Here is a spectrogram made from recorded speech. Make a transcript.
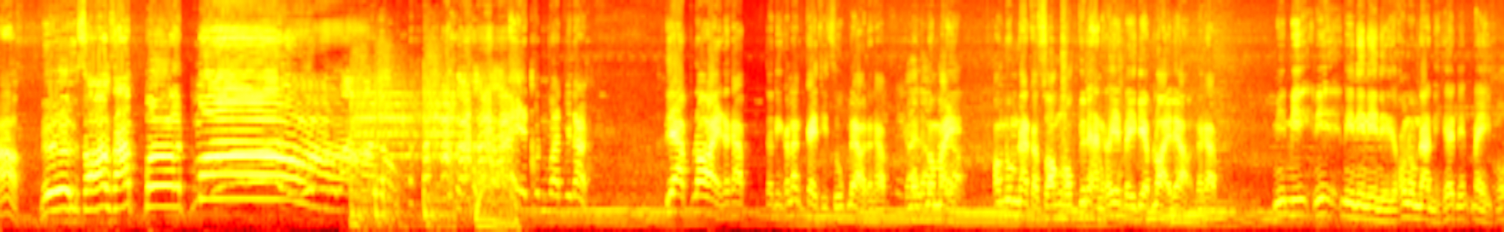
อ้าวหนึ่งสองสามเปิดหม้อเห็นวันวันพี่น้องเรียบร้อยนะครับ ตอนนี้กำลังใกล้ที่สุกแล้วนะครับมกหน้ำใหม่ห้องนุ่มนัดกับสองมกอยู่ในหันเขาเห็นไปเรียบร้อยแล้วนะครับ มีมีมีนี่นี่นี่นี่ห้องนุ่มนัดนี่แค่นี้ไม่โอ้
